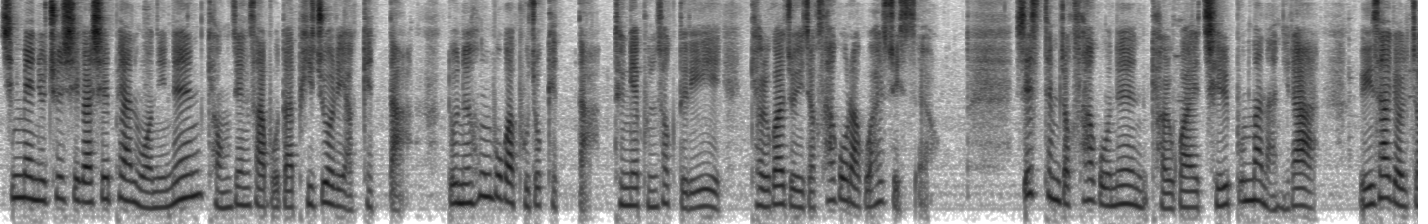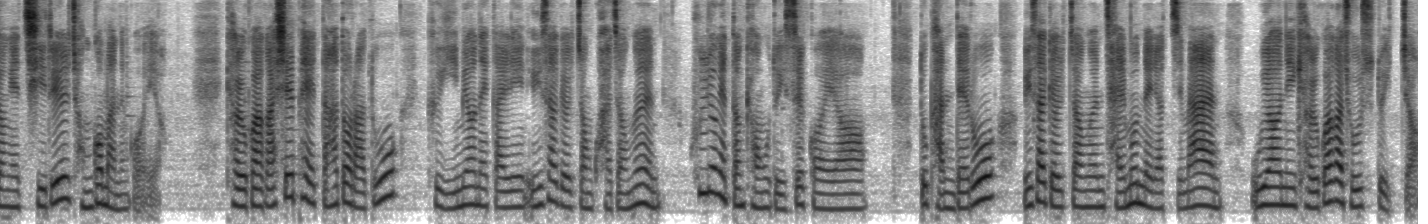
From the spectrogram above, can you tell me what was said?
신메뉴 출시가 실패한 원인은 경쟁사보다 비주얼이 약했다 또는 홍보가 부족했다 등의 분석들이 결과주의적 사고라고 할 수 있어요. 시스템적 사고는 결과의 질뿐만 아니라 의사결정의 질을 점검하는 거예요. 결과가 실패했다 하더라도 그 이면에 깔린 의사결정 과정은 훌륭했던 경우도 있을 거예요. 또 반대로 의사결정은 잘못 내렸지만 우연히 결과가 좋을 수도 있죠.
